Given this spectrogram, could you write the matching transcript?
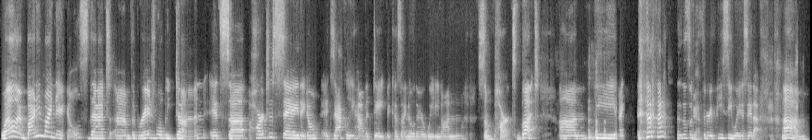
Well, I'm biting my nails that um, the bridge will be done. It's uh, hard to say. They don't exactly have a date because I know they're waiting on some parts. But um, the I, that's a Yeah. very PC way to say that. Um,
